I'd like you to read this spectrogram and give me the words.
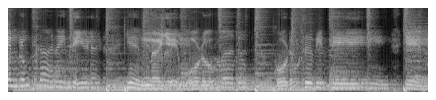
என்றும் கரைந்திட என்னையே முழுவதும் கொடுத்து விட்டேன் என்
